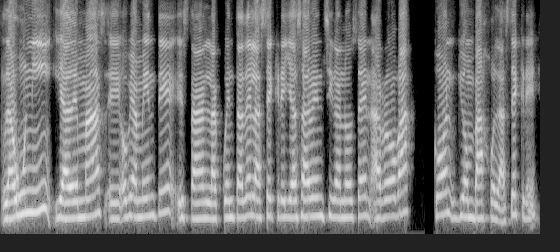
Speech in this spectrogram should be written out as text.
la uni y además, eh, obviamente, está en la cuenta de la SECRE, ya saben, síganos en arroba con guion bajo la SECRE.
